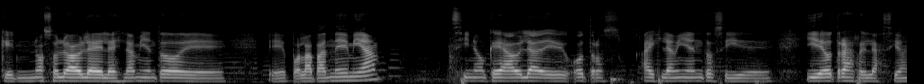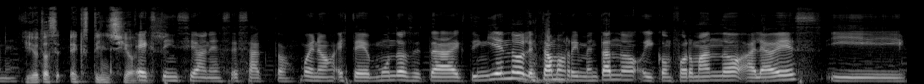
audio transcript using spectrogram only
que no solo habla del aislamiento de, por la pandemia, sino que habla de otros aislamientos y de, y de otras relaciones. Y otras extinciones. Extinciones, exacto. Bueno, este mundo se está extinguiendo, lo estamos reinventando y conformando a la vez y,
